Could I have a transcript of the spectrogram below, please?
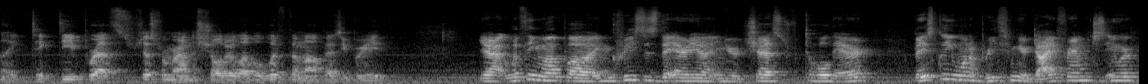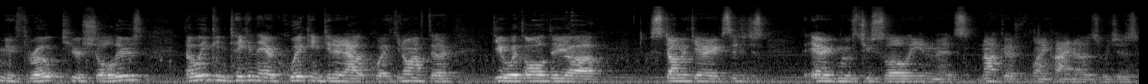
like take deep breaths just from around the shoulder level, lift them up as you breathe. Yeah, lifting them up uh, increases the area in your chest to hold air. Basically, you want to breathe from your diaphragm, which is anywhere from your throat to your shoulders. That way, you can take in the air quick and get it out quick. You don't have to deal with all the uh, stomach area because just the air moves too slowly, and it's not good for playing high notes, which is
